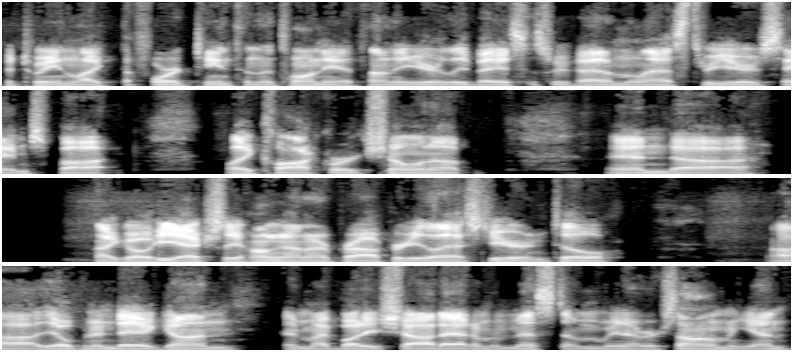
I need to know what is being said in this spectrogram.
between like the 14th and the 20th on a yearly basis. We've had him the last three years, same spot, like clockwork, showing up. And uh, I go, he actually hung on our property last year until uh, the opening day of gun, and my buddy shot at him and missed him. We never saw him again.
